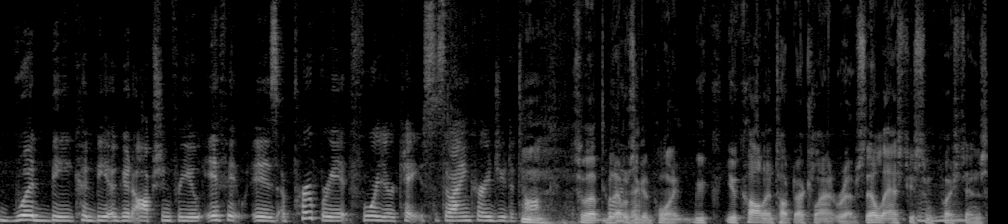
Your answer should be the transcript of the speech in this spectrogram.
would be could be a good option for you if it is appropriate for your case. So I encourage you to talk. So that, that was a good point. You, you call and talk to our client reps. They'll ask you Mm-hmm. some questions.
